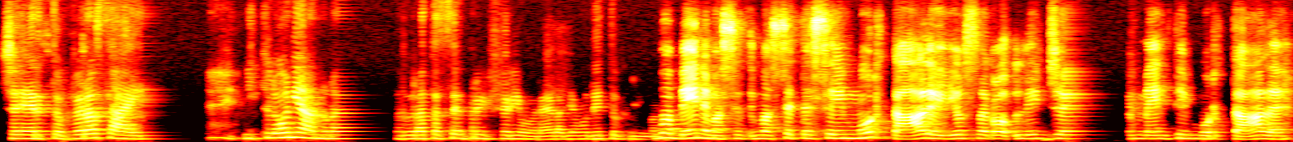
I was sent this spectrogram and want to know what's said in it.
certo, però sai, i cloni hanno una durata sempre inferiore, eh, l'abbiamo detto prima. va bene, ma se, ma se te sei immortale, io sarò leggermente immortale.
